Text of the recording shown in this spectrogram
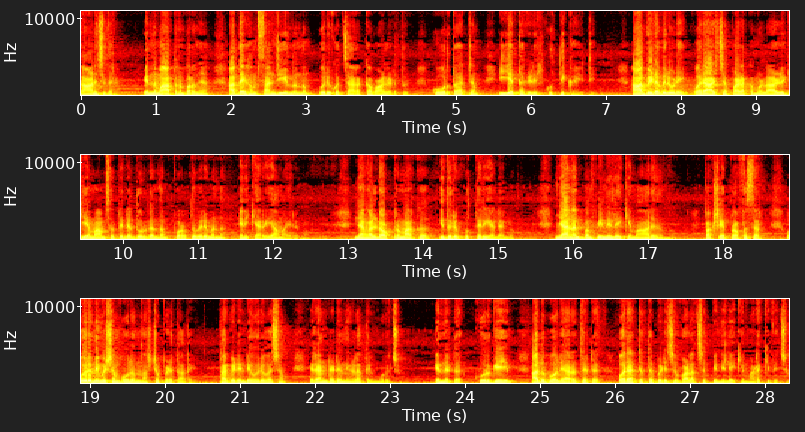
കാണിച്ചു തരാം. എന്ന് മാത്രം പറഞ്ഞ് അദ്ദേഹം സഞ്ചിയിൽ നിന്നും ഒരു കൊച്ചറക്കവാളെടുത്ത് കൂർത്താറ്റം ഈയത്തകിടിൽ കുത്തിക്കയറ്റി. ആ വിടവിലൂടെ ഒരാഴ്ച പഴക്കമുള്ള അഴുകിയ മാംസത്തിന്റെ ദുർഗന്ധം പുറത്തു വരുമെന്ന് എനിക്കറിയാമായിരുന്നു. ഞങ്ങൾ ഡോക്ടർമാർക്ക് ഇതൊരു പുത്തരിയല്ലല്ലോ ഞാൻ അല്പം പിന്നിലേക്ക് മാറി നിന്നു. പക്ഷേ പ്രൊഫസർ ഒരു നിമിഷം പോലും നഷ്ടപ്പെടുത്താതെ തകിടിന്റെ ഒരു വശം രണ്ടടി നീളത്തിൽ മുറിച്ചു. എന്നിട്ട് കുറുകയും അതുപോലെ അറുത്തിട്ട് ഒരറ്റത്ത് പിടിച്ച് വളച്ച് പിന്നിലേക്ക് മടക്കി വെച്ചു.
